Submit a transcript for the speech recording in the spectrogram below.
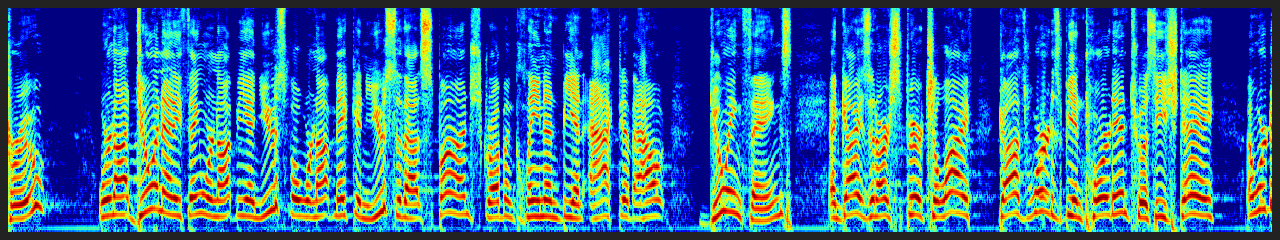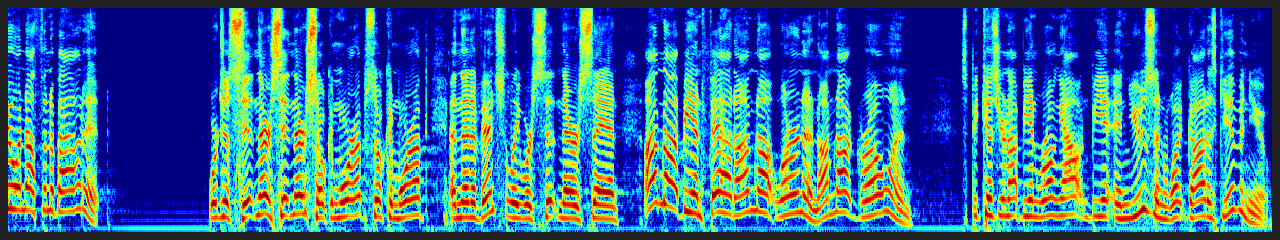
True? We're not doing anything. We're not being useful. We're not making use of that sponge, scrubbing, cleaning, being active out, doing things. And guys, in our spiritual life, God's word is being poured into us each day, and we're doing nothing about it. We're just sitting there, sitting there, soaking more up, soaking more up, and then eventually we're sitting there saying, I'm not being fed, I'm not learning, I'm not growing. It's because you're not being wrung out and, being, and using what God has given you.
